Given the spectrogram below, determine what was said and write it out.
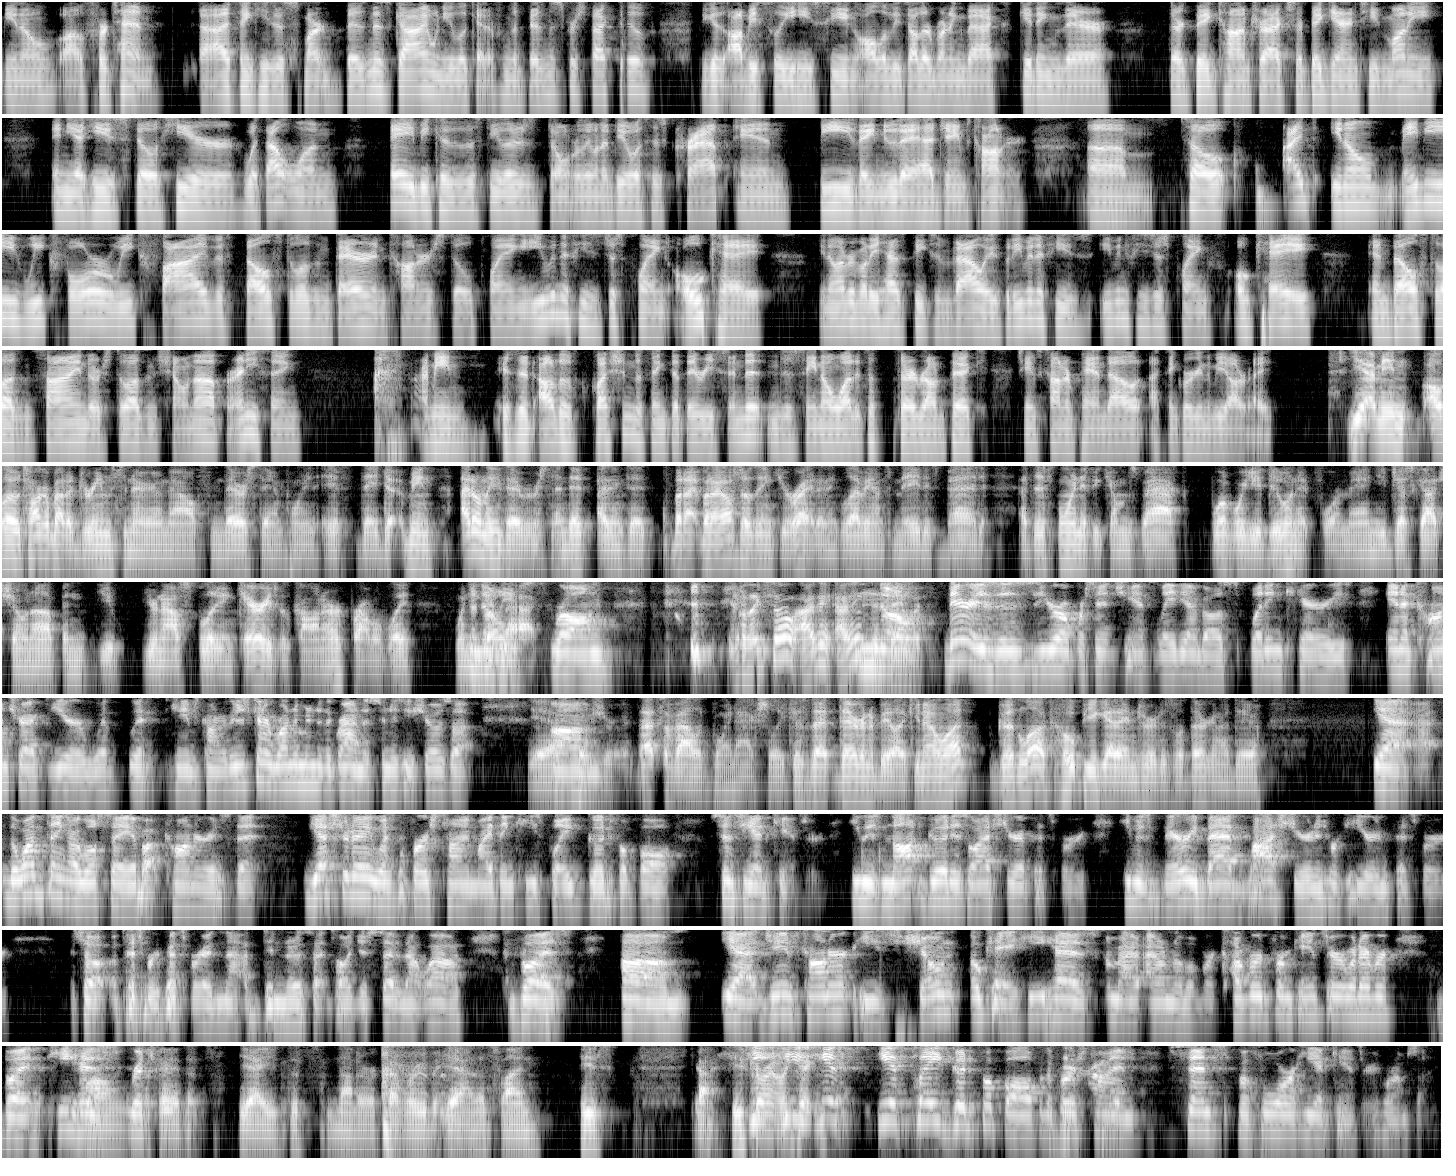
you know, uh, for ten. I think he's a smart business guy when you look at it from the business perspective, because obviously he's seeing all of these other running backs getting their their big contracts, their big guaranteed money, and yet he's still here without one. A because the Steelers don't really want to deal with his crap, and B they knew they had James Conner. Um, so I, you know, maybe week four or week five, if Bell still isn't there and Conner's still playing, even if he's just playing okay, you know, everybody has peaks and valleys, but even if he's even if he's just playing okay and Bell still hasn't signed or still hasn't shown up or anything, I mean, is it out of question to think that they rescind it and just say, you know what, it's a third round pick. James Conner panned out. I think we're going to be all right. Yeah, I mean, although talk about a dream scenario now from their standpoint. If they, do, I mean, I don't think they rescind it. I think that, but I, but I also think you're right. I think Le'Veon's made his bed at this point. If he comes back, what were you doing it for, man? You just got shown up, and you you're now splitting carries with Conner probably when you No, get back. wrong. You don't think so? I think I think No, would. there is a zero percent chance Le'Veon Bell is splitting carries in a contract year with with James Conner. They're just going to run him into the ground as soon as he shows up. Yeah, Um, sure. That's a valid point actually, because that they're going to be like, you know what? Good luck. Hope you get injured is what they're going to do. Yeah, the one thing I will say about Conner is that yesterday was the first time I think he's played good football since he had cancer. He was not good his last year at Pittsburgh. He was very bad last year in his rookie year in Pittsburgh. So uh, Pittsburgh, Pittsburgh. I didn't notice that until I just said it out loud. But um, yeah, James Conner, he's shown okay. He has I, don't know, but recovered from cancer or whatever. But he has Well, okay, that's yeah, he- that's not a recovery, but yeah, that's fine. He's yeah, he's He, currently he, getting- he has, he has played good football for the first time since before he had cancer. Is what I'm saying.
